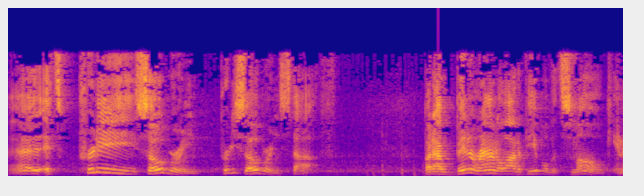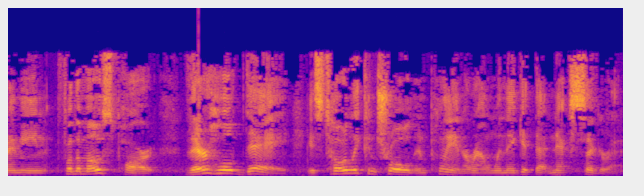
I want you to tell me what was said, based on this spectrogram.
Uh, It's pretty sobering, pretty sobering stuff. But I've been around a lot of people that smoke, and I mean, for the most part, their whole day is totally controlled and planned around when they get that next cigarette.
